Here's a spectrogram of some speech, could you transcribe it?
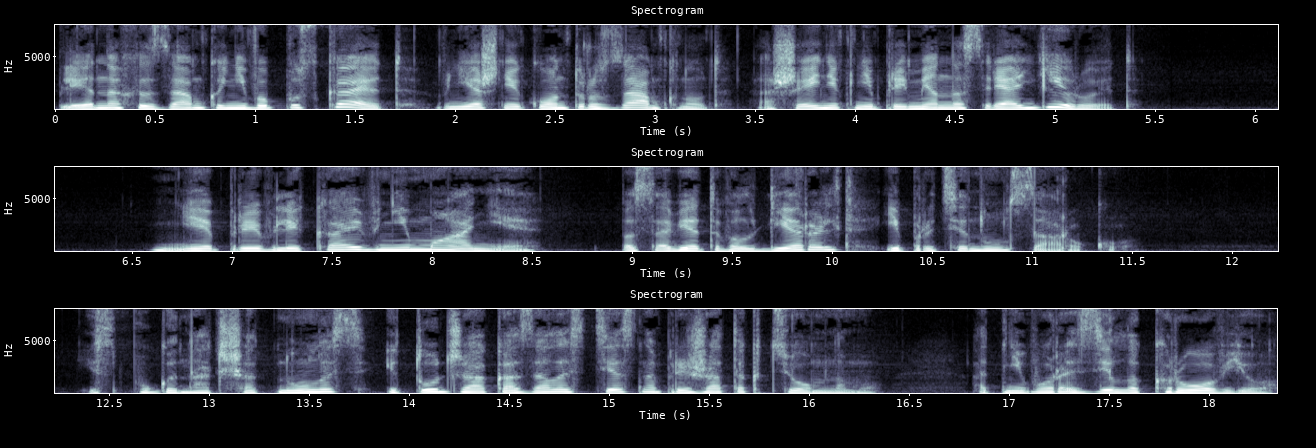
Пленных из замка не выпускают, внешний контур замкнут, ошейник непременно среагирует. «Не привлекай внимания», — посоветовал Геральт и протянул за руку. Испуганно отшатнулась и тут же оказалась тесно прижата к темному. От него разило кровью,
